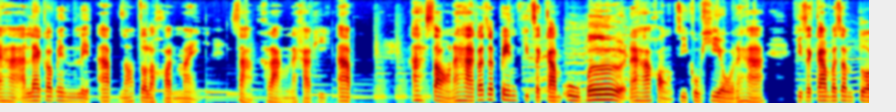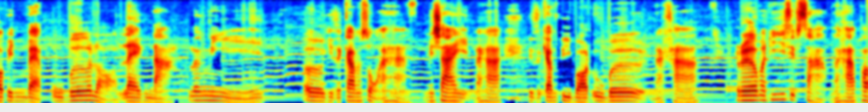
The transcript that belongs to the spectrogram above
นะคะอันแรกก็เป็นเลดอัพเนาะตัวละครใหม่ 3 ครั้งนะคะพีคอัพอะสองนะคะก็จะเป็นกิจกรรม Uber นะคะของจิโกเคียวนะคะกิจกรรมประจำตัวเป็นแบบ Uber หรอแรงนะ เรื่องนี้เออกิจกรรมส่งอาหารไม่ใช่นะคะ กิจกรรมตีบอส Uber นะคะ เริ่มวันที่ 23 นะคะ พอ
